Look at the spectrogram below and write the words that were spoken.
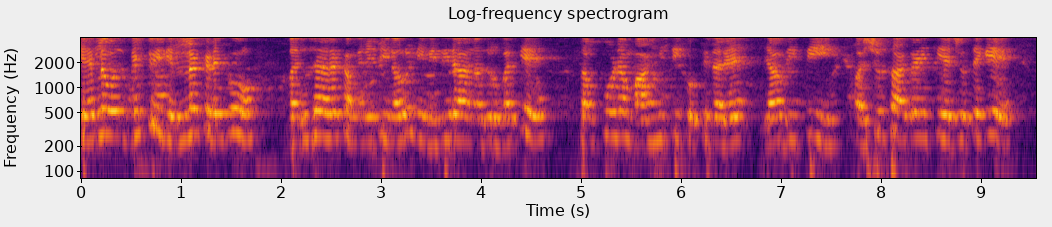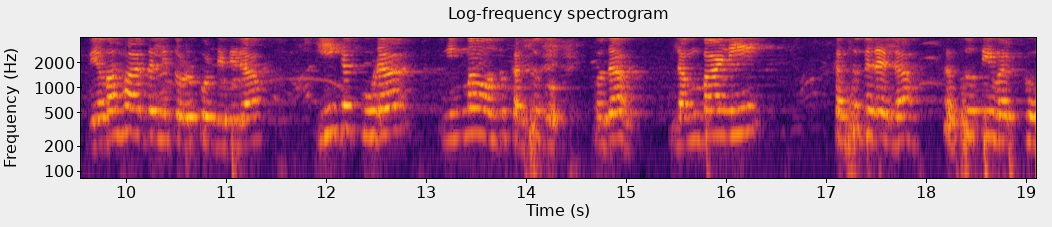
ಕೇರಳ ಒಂದು ಬಿಟ್ಟು ಎಲ್ಲ ಕಡೆಗೂ ಬಂಜಾರ ಕಮ್ಯುನಿಟಿನವರು ನೀವು ಇದ್ದೀರಾ ಅನ್ನೋದ್ರ ಬಗ್ಗೆ ಸಂಪೂರ್ಣ ಮಾಹಿತಿ ಕೊಟ್ಟಿದ್ದಾರೆ. ಯಾವ ರೀತಿ ಪಶು ಸಾಗಾಣಿಕೆಯ ಜೊತೆಗೆ ವ್ಯವಹಾರದಲ್ಲಿ ತೊಡಕೊಂಡಿದ್ದೀರಾ? ಈಗ ಕೂಡ ನಿಮ್ಮ ಒಂದು ಕಸುಬು, ಹೌದಾ? ಲಂಬಾಣಿ ಕಸುಬಿದೆ ಅಲ್ಲ? ಕಸೂತಿ ವರ್ಕು,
